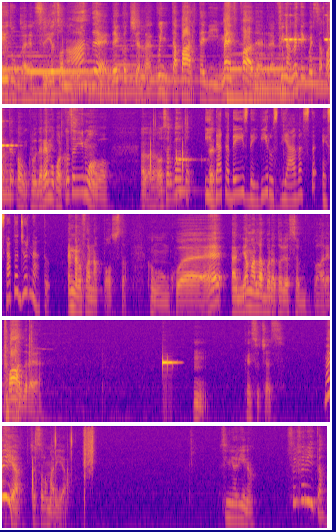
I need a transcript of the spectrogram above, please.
youtubers, io sono Andre ed eccoci alla quinta parte di Mad Father. Finalmente in questa parte concluderemo qualcosa di nuovo. Allora, l'ho salvato. Il e, database dei virus di Avast è stato aggiornato. e me lo fanno apposta. Comunque, andiamo al laboratorio a salvare. Padre! Mm, che è successo? Maria! C'è solo Maria. Signorina, sei ferita?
